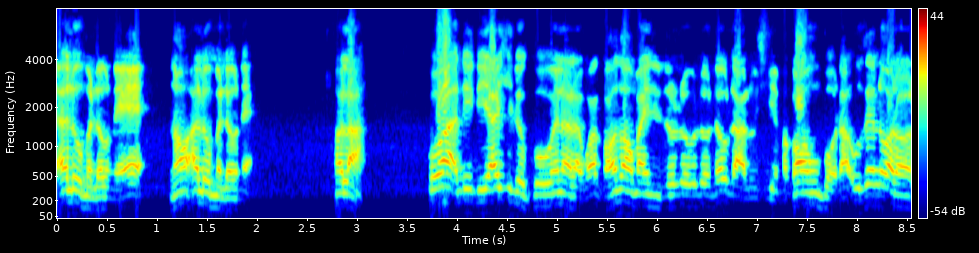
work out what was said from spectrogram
အဲ့လိုမလုံးနဲ့နော်အဲ့လိုမလုံးနဲ့ဟုတ်လားကိုကအတီတရားရှိလို့ကိုဝင်လာတာကွာခေါင်းဆောင်ပိုင်းလိုလိုလိုလောက်လာလို့ရှိရင်မကောင်းဘူးပေါ့ဒါဥစဉ်တို့ကတော့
